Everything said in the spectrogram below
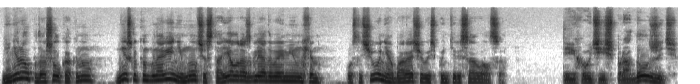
Генерал подошел к окну, несколько мгновений молча стоял, разглядывая Мюнхен, после чего, не оборачиваясь, поинтересовался. «Ты хочешь продолжить?»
